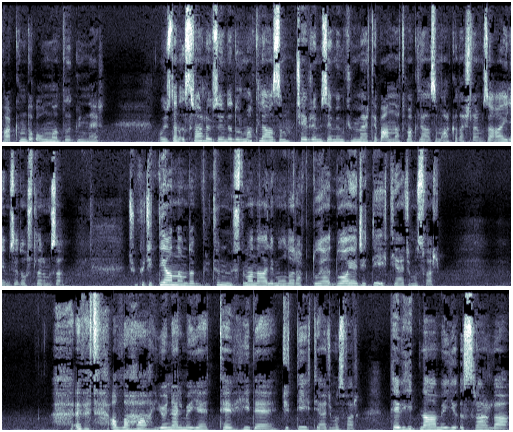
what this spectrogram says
farkında olmadığı günler. O yüzden ısrarla üzerinde durmak lazım. Çevremize mümkün mertebe anlatmak lazım. Arkadaşlarımıza, ailemize, dostlarımıza. Çünkü ciddi anlamda bütün Müslüman alemi olarak dua, duaya ciddi ihtiyacımız var. Evet, Allah'a yönelmeye, tevhide ciddi ihtiyacımız var. Tevhid nameyi ısrarla,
